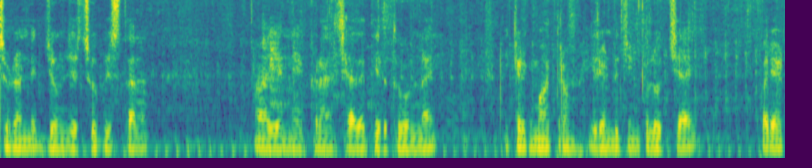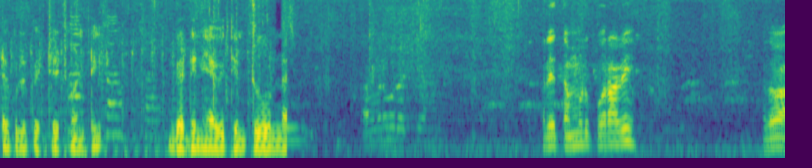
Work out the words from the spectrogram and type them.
చూడండి జూమ్ చేసి చూపిస్తాను. అవన్నీ ఇక్కడ చేద తీరుతూ ఉన్నాయి. ఇక్కడికి మాత్రం ఈ రెండు జింకలు వచ్చాయి. పర్యాటకులు పెట్టేటువంటి గడ్డిని అవి తింటూ ఉన్నాయి. అరే తమ్ముడు పోరా రే. అదవా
